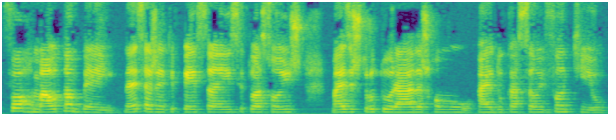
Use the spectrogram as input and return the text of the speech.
formal também, né? Se a gente pensa em situações mais estruturadas como a educação infantil.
